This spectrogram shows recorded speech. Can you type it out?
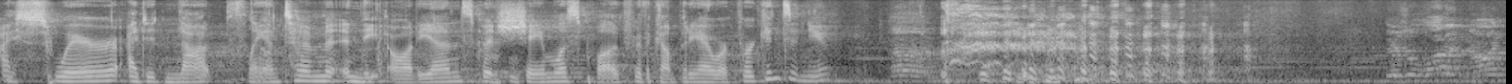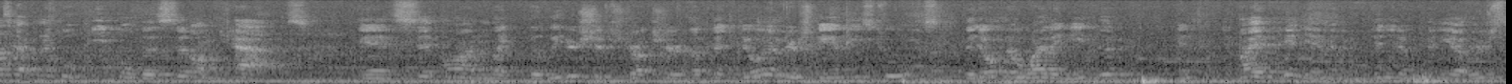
I swear I did not plant him in the audience, but shameless plug for the company I work for. Continue. Um, there's a lot of non-technical people that sit on CABs and sit on like the leadership structure of that don't understand these tools. They don't know why they need them. And in my opinion, and the opinion of many others,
